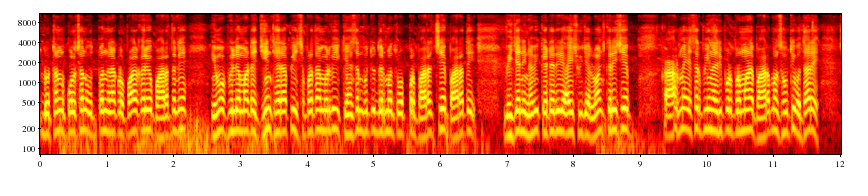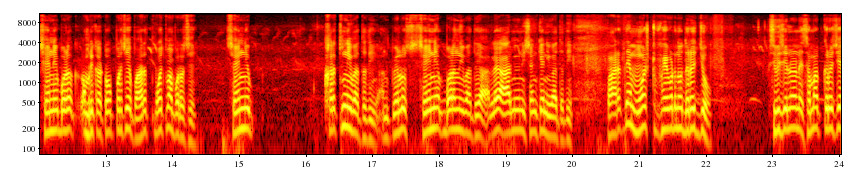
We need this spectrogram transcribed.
ટન કોલસાનું ઉત્પાદન આંકડો પાર કર્યો. ભારતને હિમોફિલિયા માટે જીન થેરાપી સફળતા મેળવી. કેન્સર મૃત્યુ દરમાં ટોપ પર ભારત છે. ભારતે વિઝાની નવી કેટેગરી વિઝા લોન્ચ કરી છે. હાલમાં એસઆરપીના રિપોર્ટ પ્રમાણે ભારતમાં સૌથી વધારે સૈન્ય બળ અમેરિકા ટોપ પર છે. ભારત પાંચમા પર છે. સૈન્ય ખર્ચની વાત હતી અને પેલું સૈન્ય બળની વાત એટલે આર્મીઓની સંખ્યાની વાત હતી. ભારતે મોસ્ટ ફેવર્ડનો દરજ્જો સ્વિટ્ઝરલેન્ડને સમાપ્ત કર્યો છે.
